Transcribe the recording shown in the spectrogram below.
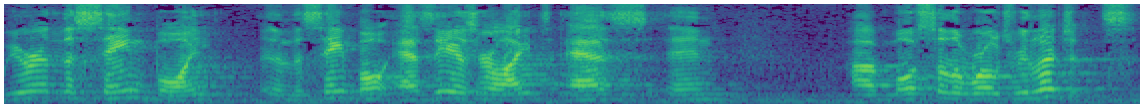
we were in the same boat, in the same boat as the Israelites, as in uh, most of the world's religions.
